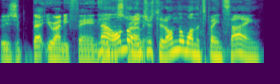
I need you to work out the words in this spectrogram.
Who's about your only fan here? No, I'm not interested. I'm the one that's been saying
